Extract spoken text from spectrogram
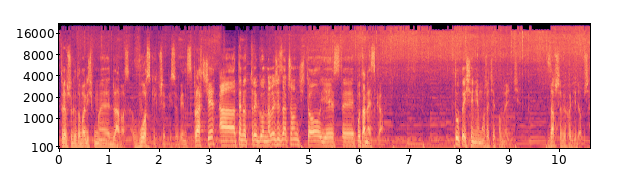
które przygotowaliśmy dla Was, włoskich przepisów, więc sprawdźcie. A ten, od którego należy zacząć, to jest e, putaneska. Tutaj się nie możecie pomylić. Zawsze wychodzi dobrze.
